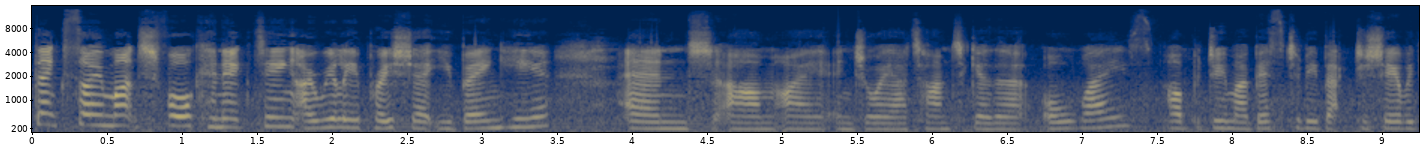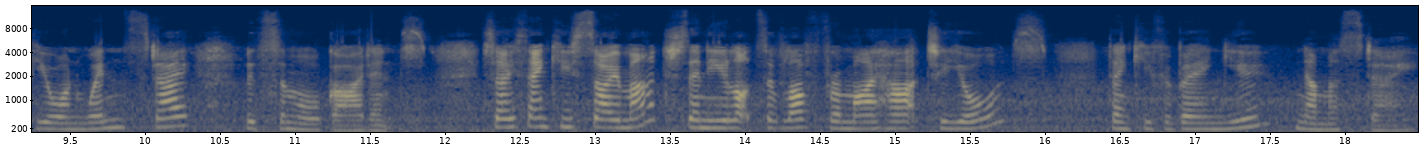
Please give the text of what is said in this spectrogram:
Thanks so much for connecting. I really appreciate you being here and um, I enjoy our time together always. I'll do my best to be back to share with you on Wednesday with some more guidance. So thank you so much. Sending you lots of love from my heart to yours. Thank you for being you. Namaste.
